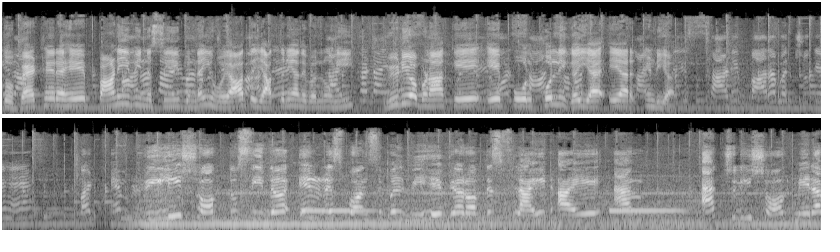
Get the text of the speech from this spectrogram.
ਤੋਂ ਬੈਠੇ ਰਹੇ। ਪਾਣੀ ਵੀ ਨਸੀਬ ਨਹੀਂ ਹੋਇਆ ਤੇ ਯਾਤਰੀਆਂ ਦੇ ਵੱਲੋਂ ਹੀ ਵੀਡੀਓ ਬਣਾ ਕੇ ਇਹ ਪੋਲ ਖੋਲੀ ਗਈ ਹੈ 에ਅਰ ਇੰਡੀਆ ਦੀ 12:30 ਵੱਜ ਚੁੱਕੇ ਹਨ हैं I am really shock to see the irresponsible behaviour of this flight I am actually shock मेरा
